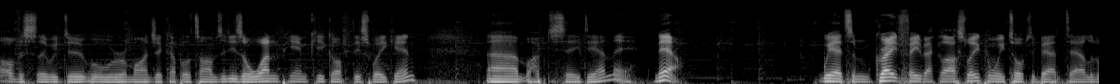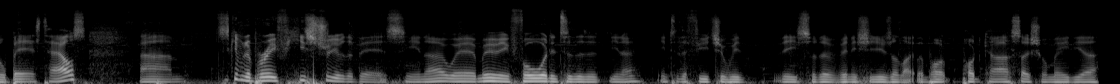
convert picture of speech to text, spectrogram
obviously, we do. We'll remind you a couple of times. It is a 1 p.m. kickoff this weekend. Um, I hope to see you down there. Now, we had some great feedback last week when we talked about our little Bears tales. Um, just giving a brief history of the Bears. You know, we're moving forward into the you know into the future with these sort of initiatives on like the pod- podcast, social media,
